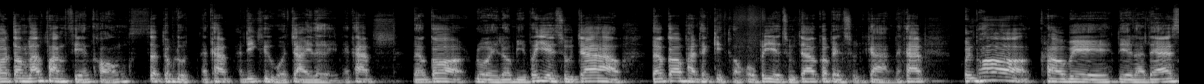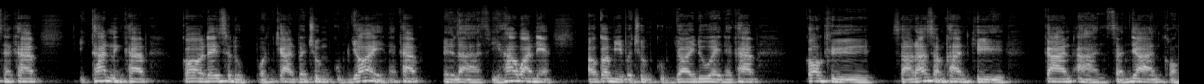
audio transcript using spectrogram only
ก็ต้องรับฟังเสียงของสัตบุรุษนะครับ อันนี้คือหัวใจเลยนะครับ แล้วก็โดยเรามีพระเยซูเจ้า แล้วก็พันธกิจขององค์พระเยซูเจ้าก็เป็นศูนย์กลางนะครับ คุณพ่อคราเวเดลาเดสนะครับ อีกท่านหนึ่งครับ ก็ได้สรุปผลการประชุมกลุ่มย่อยนะครับ เวลา4ีหวันเนี่ยเขาก็มีประชุมกลุ่มย่อยด้วยนะครับ ก็คือสาระสำคัญคือการอ่านสัญญาณของ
